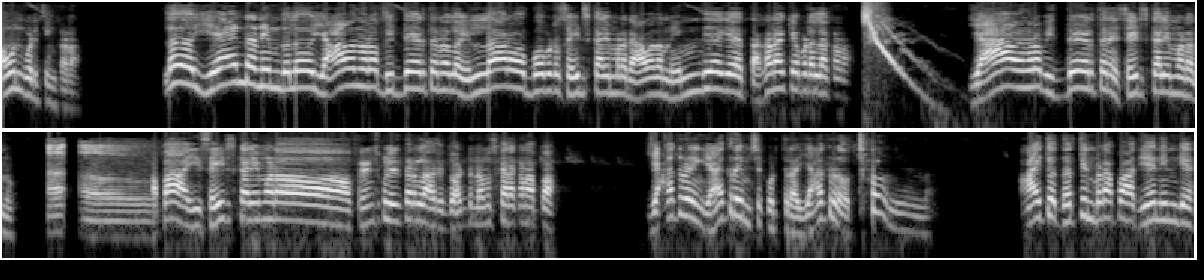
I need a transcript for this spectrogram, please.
ಅವ್ನು ಕೊಡ್ತೀನಿ ಕಣ. ಲೋ ಏನ ನಿಮ್ದು ಯಾವನಾರ ಬಿದ್ದೇ ಇರ್ತಾನಲ್ಲ, ಎಲ್ಲಾರು ಒಬ್ಬೊಬ್ರು ಸೈಡ್ಸ್ ಖಾಲಿ ಮಾಡೋದು, ಯಾವನ ನೆಮ್ಮದಿಯಾಗಿ ತಗೊಳಕ್ಕೆ ಬಿಡಲ್ಲ ಕಣ. ಯಾವ ಬಿದ್ದೇ ಇರ್ತಾನೆ ಸೈಡ್ಸ್ ಖಾಲಿ ಮಾಡೋನು. ಅಪ್ಪ, ಈ ಸೈಡ್ಸ್ ಖಾಲಿ ಮಾಡೋ ಫ್ರೆಂಡ್ಸ್ಗಳು ಇರ್ತಾರಲ್ಲ ದೊಡ್ಡ ನಮಸ್ಕಾರ ಕಣಪ್ಪ. ಯಾಕ್ರ ಯಾಕ್ರು ಹಿಂಸೆ ಕೊಡ್ತೀರಾ? ಯಾಕ್ರೂ? ನಿನ್ನ. ಆಯ್ತು ದತ್ತಿನ ಬಿಡಪ್ಪ, ಅದೇ ನಿನ್ಗೆ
